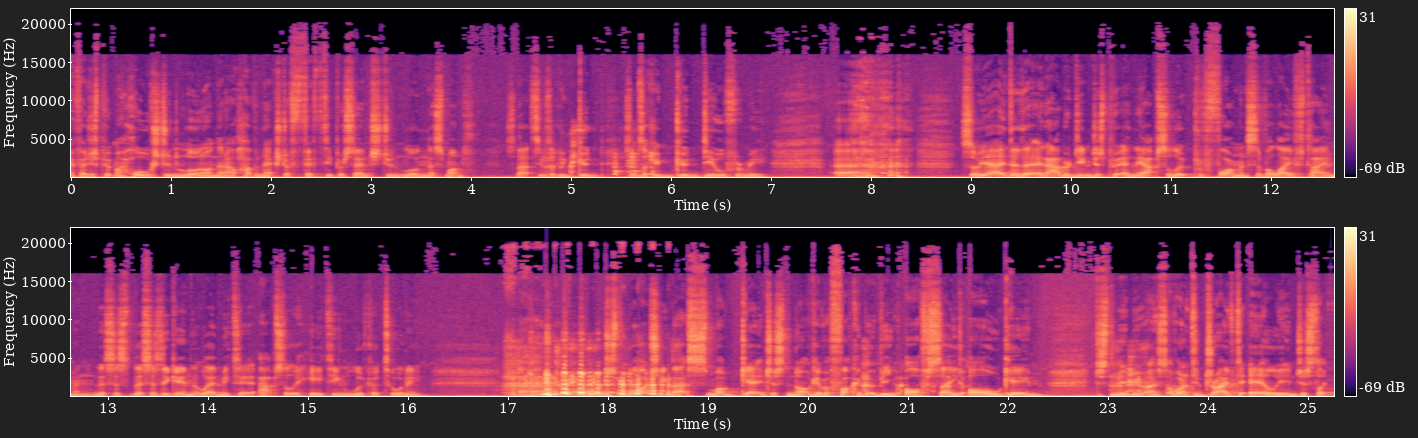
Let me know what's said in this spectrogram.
if I just put my whole student loan on, then I'll have an extra fifty percent student loan this month. So that seems like a good seems like a good deal for me. Uh, so yeah, I did it, and Aberdeen just put in the absolute performance of a lifetime. And this is this is the game that led me to absolutely hating Luca Toni. Uh, just watching that smug git just not give a fuck about being offside all game just made me. I wanted to drive to Italy and just like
